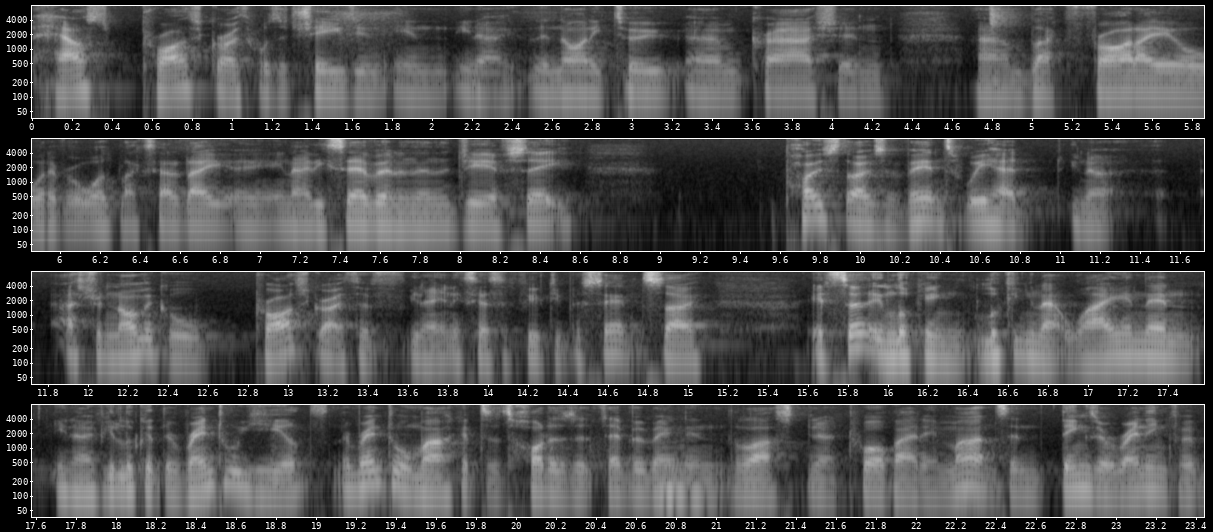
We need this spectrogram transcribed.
house price growth was achieved in, in you know the 92 um, crash and um, Black Friday or whatever it was Black Saturday in 87 and then the GFC post those events we had you know astronomical price growth of you know in excess of 50% so it's certainly looking looking that way. And then you know if you look at the rental yields the rental market's as hot as it's ever been mm. in the last you know 12 18 months and things are renting for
